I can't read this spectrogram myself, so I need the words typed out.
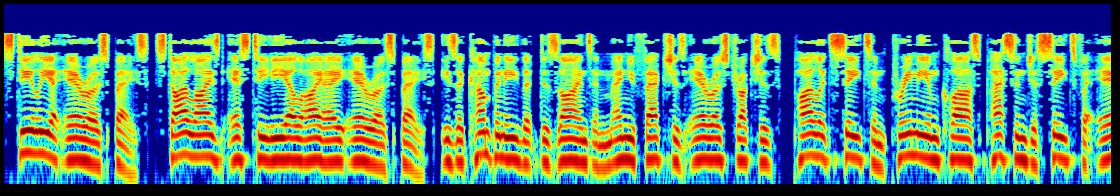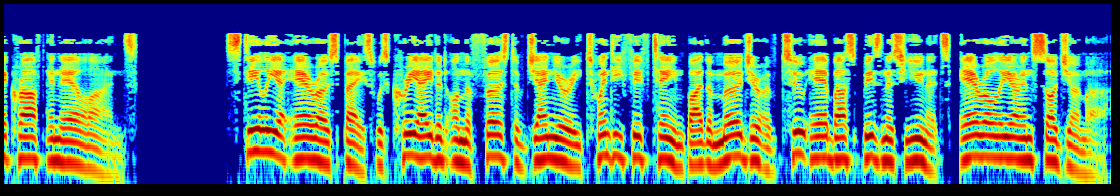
Stelia Aerospace, stylized STELIA Aerospace is a company that designs and manufactures aerostructures, pilot seats and premium-class passenger seats for aircraft and airlines. Stelia Aerospace was created on 1 January 2015 by the merger of two Airbus business units, Aerolia and Sogerma.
